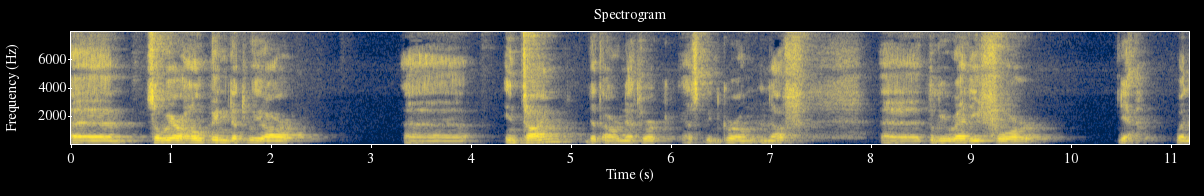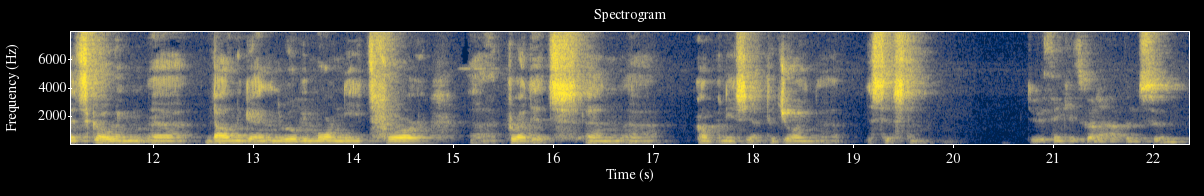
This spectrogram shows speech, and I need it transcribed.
Um, so we are hoping that we are uh, in time, that our network has been grown enough uh, to be ready for, yeah, when it's going uh, down again and there will be more need for uh, credits and uh, companies yeah, to join uh, the system. Do you think it's going to happen soon?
